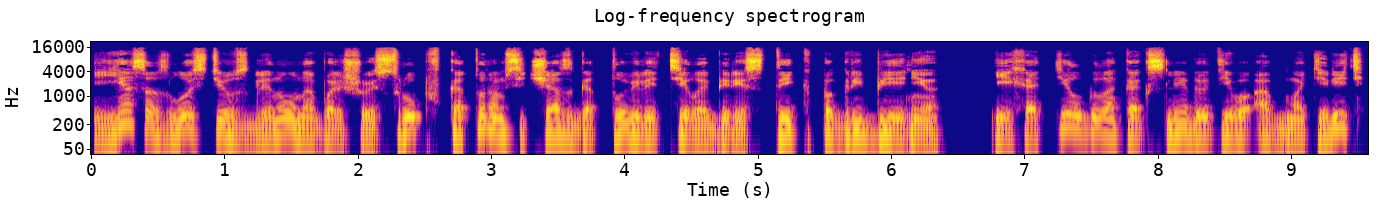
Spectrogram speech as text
Я со злостью взглянул на большой сруб, в котором сейчас готовили тело бересты к погребению, и хотел было как следует его обматерить,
